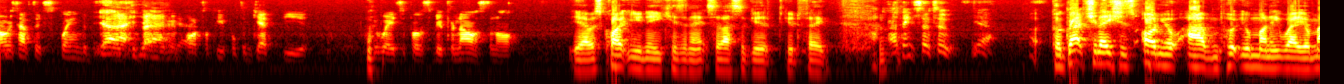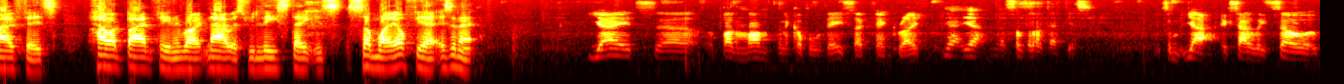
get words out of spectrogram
always have to explain the Yeah, Breaking yeah, Benjamin yeah. part for people to get the the way it's supposed to be pronounced and all. Yeah, it's quite unique, isn't it? So that's a good good thing. I think so too. Yeah. Congratulations on your album, Put Your Money Where Your Mouth Is. How are band feeling right now? Its release date is some way off yet, isn't it? Yeah, it's uh, about a month and a couple of days, I think, right? Yeah, yeah, something like that. Yes. It's a, yeah, exactly. So,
